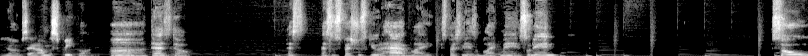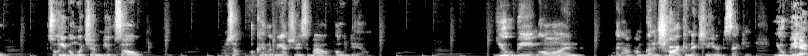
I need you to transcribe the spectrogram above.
You know what I'm saying? I'm gonna speak on it. Uh, that's dope. That's that's a special skill to have, like especially as a black man. So then, so so even with your mute, so so okay. Let me ask you this about Odell. You being on, and I'm, I'm gonna draw a connection here in a second. You being Yeah.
